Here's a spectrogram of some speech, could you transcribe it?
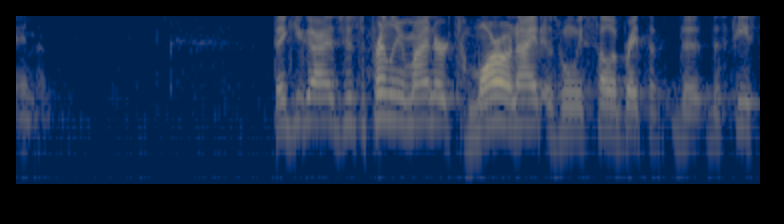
Amen. Thank you guys. Just a friendly reminder tomorrow night is when we celebrate the, the, the feast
